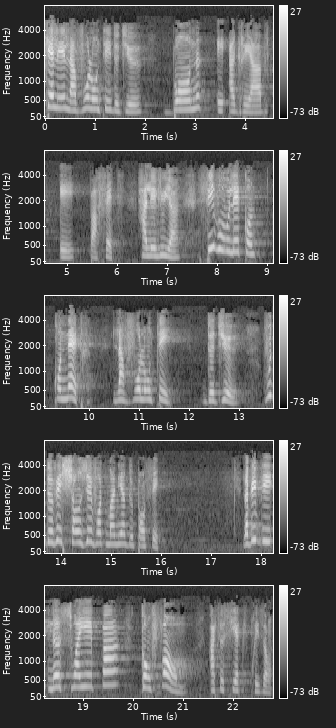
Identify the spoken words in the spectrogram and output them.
quelle est la volonté de Dieu, bonne et agréable et parfaite. Alléluia. Si vous voulez connaître la volonté de Dieu, vous devez changer votre manière de penser. La Bible dit, ne soyez pas conformes à ce siècle présent.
